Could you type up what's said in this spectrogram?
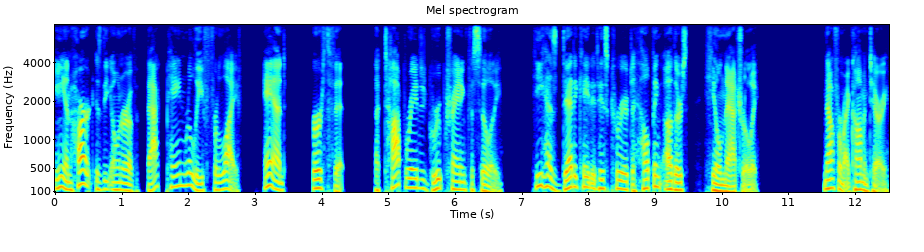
Ian Hart is the owner of Back Pain Relief for Life and EarthFit, a top rated group training facility. He has dedicated his career to helping others heal naturally. Now for my commentary.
